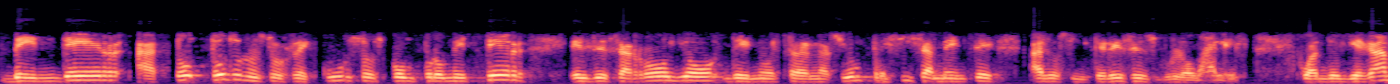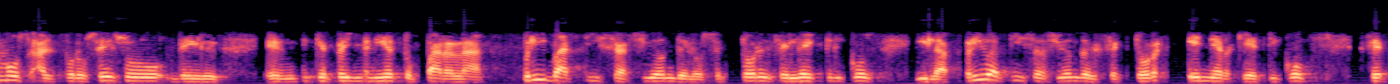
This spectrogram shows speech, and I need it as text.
vender a todos nuestros recursos, comprometer el desarrollo de nuestra nación precisamente a los intereses globales. Cuando llegamos al proceso del Enrique Peña Nieto para la privatización de los sectores eléctricos y la privatización del sector energético, se,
